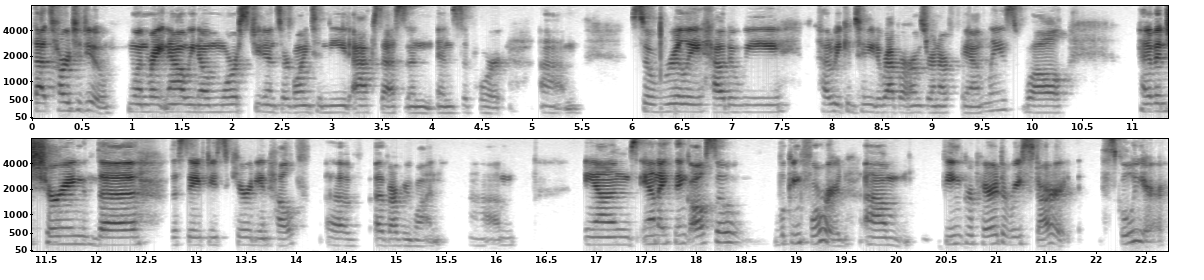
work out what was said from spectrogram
that's hard to do when right now we know more students are going to need access and, and support. Um, so really, how do we how do we continue to wrap our arms around our families while kind of ensuring the, the safety, security, and health of, of everyone. Um, and, and I think also looking forward, um, being prepared to restart school year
